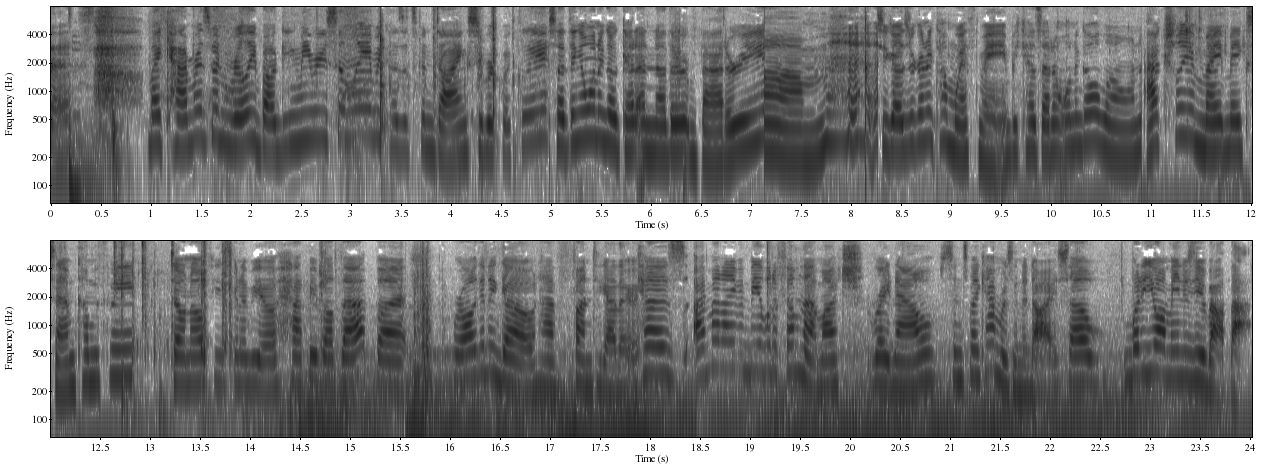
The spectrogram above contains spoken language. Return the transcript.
This. My camera's been really bugging me recently because it's been dying super quickly. So I think I want to go get another battery. Um, so you guys are going to come with me because I don't want to go alone. Actually, it might make Sam come with me. Don't know if he's going to be uh, happy about that, but we're all gonna go and have fun together because I might not even be able to film that much right now since my camera's gonna die. So what do you want me to do about that?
